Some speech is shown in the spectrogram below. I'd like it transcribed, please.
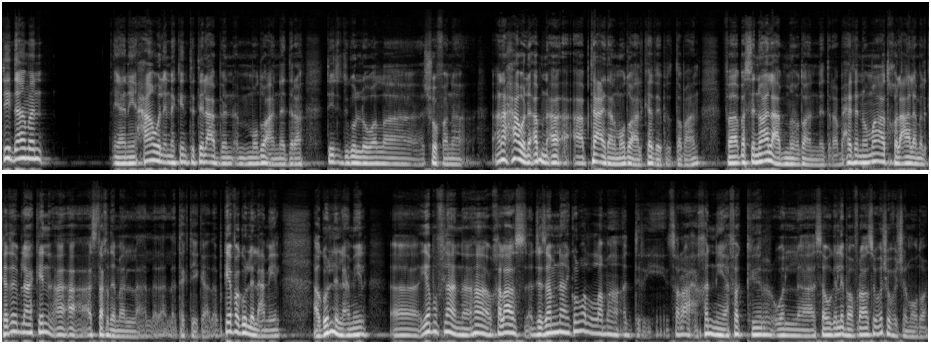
تي دائما يعني حاول إنك أنت تلعب بموضوع الندرة. تيجي تقول له والله شوف أنا أنا أحاول أبن أبتعد عن موضوع الكذب طبعا فبس إنه ألعب بموضوع الندرة بحيث إنه ما أدخل عالم الكذب لكن أستخدم ال- ال- التكتيك هذا. كيف أقول للعميل؟ أقول للعميل آه، يا أبو فلان ها خلاص جزمنا؟ يقول والله ما أدري صراحة خلني أفكر ولا أسوي اقلبها في راسي وأشوف إيش الموضوع.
